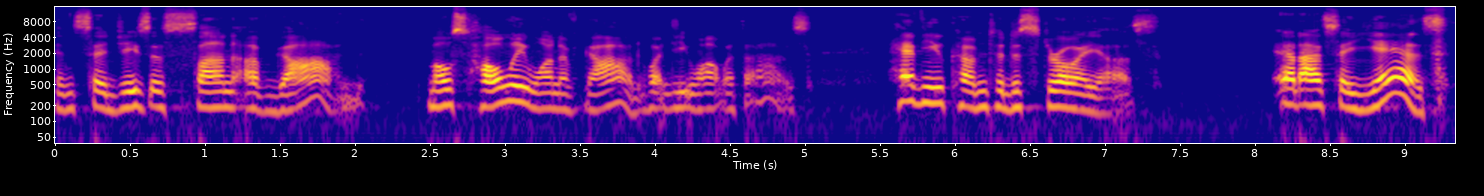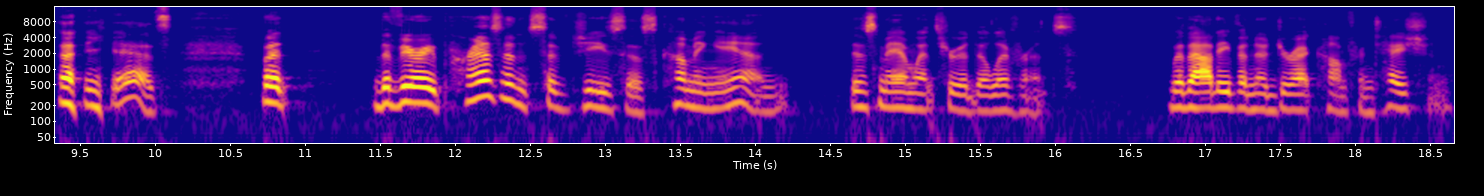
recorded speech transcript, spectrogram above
and said, Jesus, Son of God most holy one of God, what do you want with us? Have you come to destroy us? And I say, Yes, yes. But the very presence of Jesus coming in, this man went through a deliverance without even a direct confrontation,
